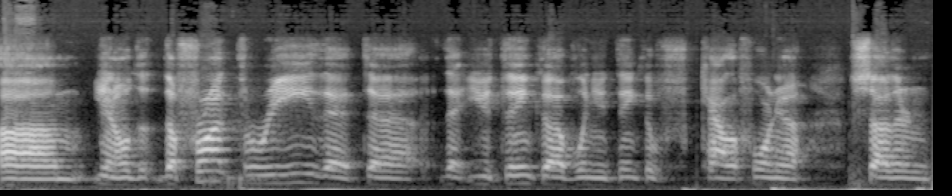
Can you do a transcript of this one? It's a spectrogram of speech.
Um, you know, the, the front three that uh, that you think of when you think of California, Southern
